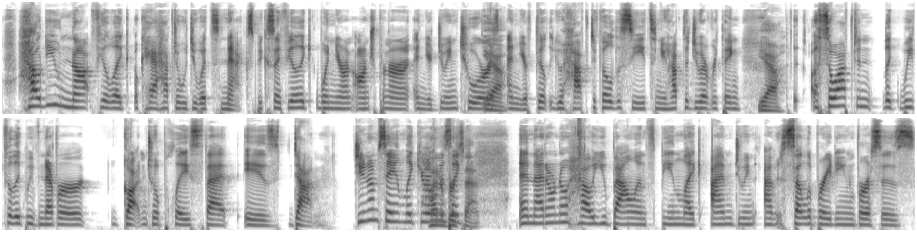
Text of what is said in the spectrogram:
How do you not feel like okay, I have to do what's next? Because I feel like when you're an entrepreneur and you're doing tours Yeah. and you're fill, you have to fill the seats and you have to do everything. Yeah. So often like we feel like we've never gotten to a place that is done. Do you know what I'm saying? Like you're always like, 100%. and I don't know how you balance being like I'm doing, I'm celebrating versus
